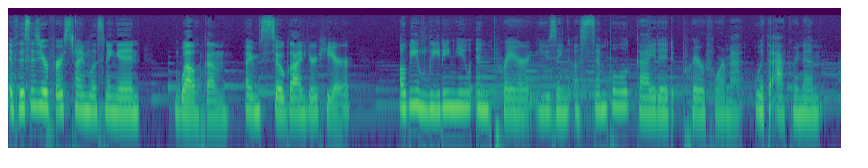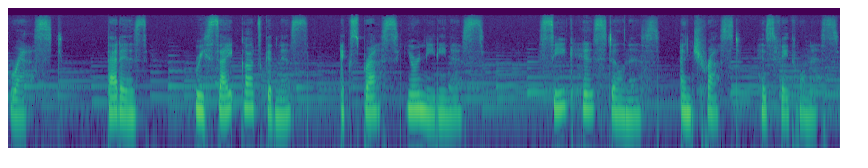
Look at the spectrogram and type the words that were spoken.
If this is your first time listening in, welcome. I'm so glad you're here. I'll be leading you in prayer using a simple guided prayer format with the acronym REST. That is, recite God's goodness, express your neediness, seek His stillness, and trust His faithfulness.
